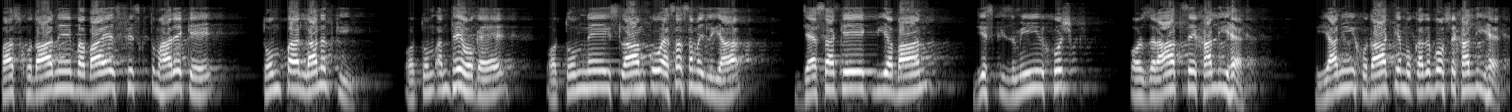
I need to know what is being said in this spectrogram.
پس خدا نے بباعث فسق تمہارے کے تم پر لانت کی اور تم اندھے ہو گئے۔ اور تم نے اسلام کو ایسا سمجھ لیا جیسا کہ ایک بیابان جس کی زمین خشک اور زراعت سے خالی ہے یعنی خدا کے مقربوں سے خالی ہے۔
